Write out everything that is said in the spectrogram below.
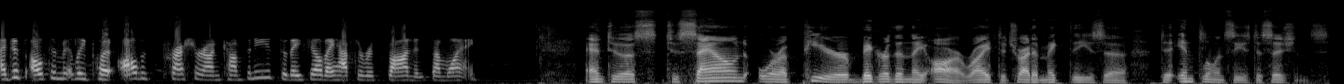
and just ultimately put all this pressure on companies so they feel they have to respond in some way and to us to sound or appear bigger than they are, right? To try to make these uh, to influence these decisions.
